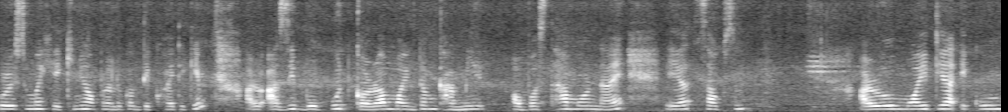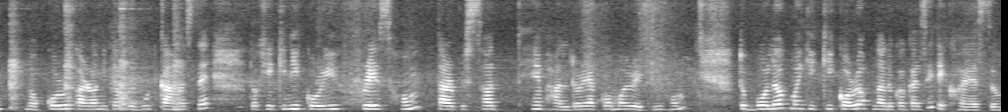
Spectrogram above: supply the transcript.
কৰিছোঁ মই সেইখিনিও আপোনালোকক দেখুৱাই থাকিম। আৰু আজি বহুত গৰম মই একদম ঘামি অৱস্থা মোৰ নাই। এয়া চাওকচোন। আৰু মই এতিয়া একো নকৰোঁ কাৰণ এতিয়া বহুত কাম আছে। তো সেইখিনি কৰি ফ্ৰেছ হ'ম। তাৰপিছতহে ভালদৰে আকৌ মই ৰেডি হ'ম। তো ব'লক মই কি কি কৰোঁ আপোনালোকক আজি দেখুৱাই আছোঁ।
